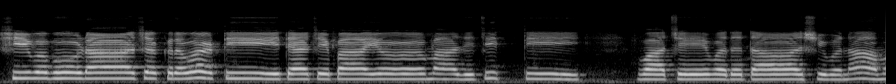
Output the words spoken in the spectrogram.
शिव भोडा चक्रवर्ती त्याचे पाय माझे चित्ती वाचे वदता शिवनाम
